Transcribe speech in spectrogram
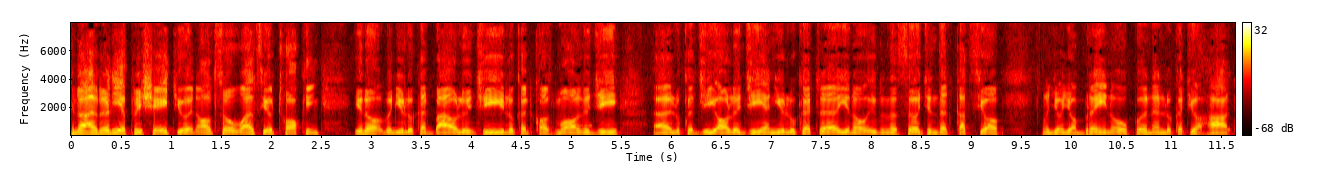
you know, I really appreciate you. And also, whilst you're talking, you know, when you look at biology, look at cosmology, uh, look at geology, and you look at, uh, you know, even the surgeon that cuts your, your, your brain open and look at your heart.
